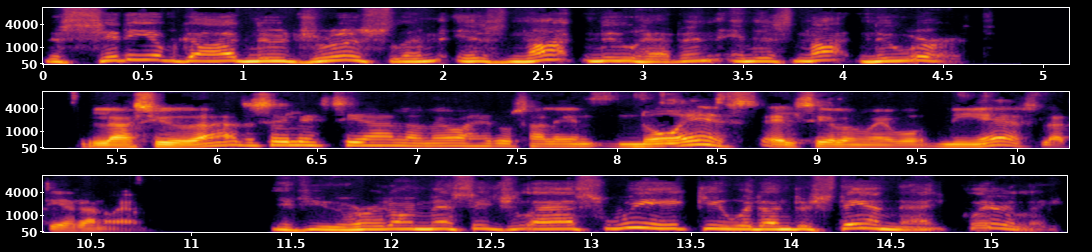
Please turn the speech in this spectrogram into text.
The city of God, New Jerusalem, is not new heaven and is not new earth. La ciudad celestial, la nueva Jerusalén, no es el cielo nuevo, ni es la tierra nueva. If you heard our message last week, you would understand that clearly.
